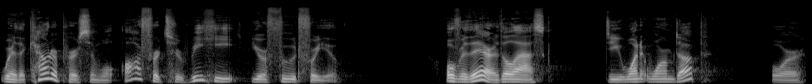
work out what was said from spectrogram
where the counter person will offer to reheat your food for you. Over there, they'll ask, Do you want it warmed up? Or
